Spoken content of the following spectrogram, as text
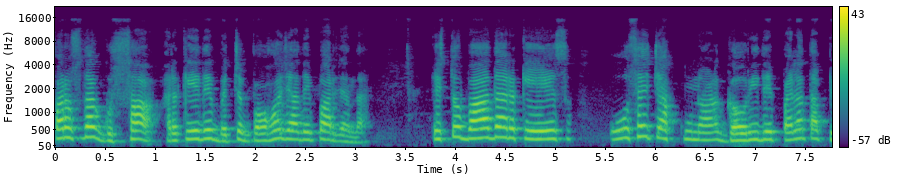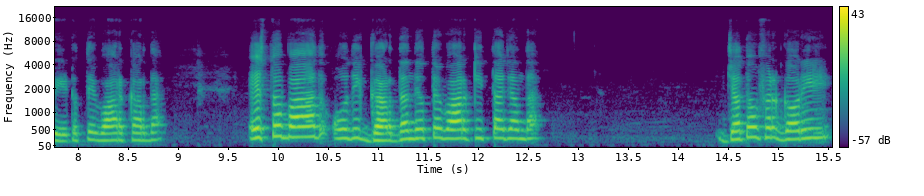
ਪਰ ਉਸ ਦਾ ਗੁੱਸਾ ਰਕੇਸ਼ ਦੇ ਵਿੱਚ ਬਹੁਤ ਜ਼ਿਆਦਾ ਭਰ ਜਾਂਦਾ ਇਸ ਤੋਂ ਬਾਅਦ ਰਕੇਸ਼ ਉਸੇ ਚਾਕੂ ਨਾਲ ਗੌਰੀ ਦੇ ਪਹਿਲਾਂ ਤਾਂ ਪੇਟ ਉੱਤੇ ਵਾਰ ਕਰਦਾ ਇਸ ਤੋਂ ਬਾਅਦ ਉਹਦੀ ਗਰਦਨ ਦੇ ਉੱਤੇ ਵਾਰ ਕੀਤਾ ਜਾਂਦਾ ਜਦੋਂ ਫਿਰ ਗੌਰੀ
